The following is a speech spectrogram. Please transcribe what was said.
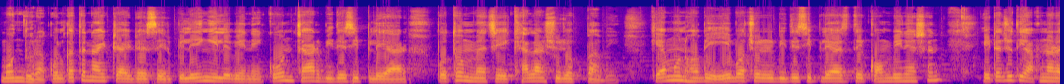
বন্ধুরা, কলকাতা নাইট রাইডার্সের প্লেইং ইলেভেনে কোন চার বিদেশি প্লেয়ার প্রথম ম্যাচে খেলার সুযোগ পাবে? কেমন হবে এ বছরের বিদেশি প্লেয়ার্সদের কম্বিনেশন এটা যদি আপনারা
